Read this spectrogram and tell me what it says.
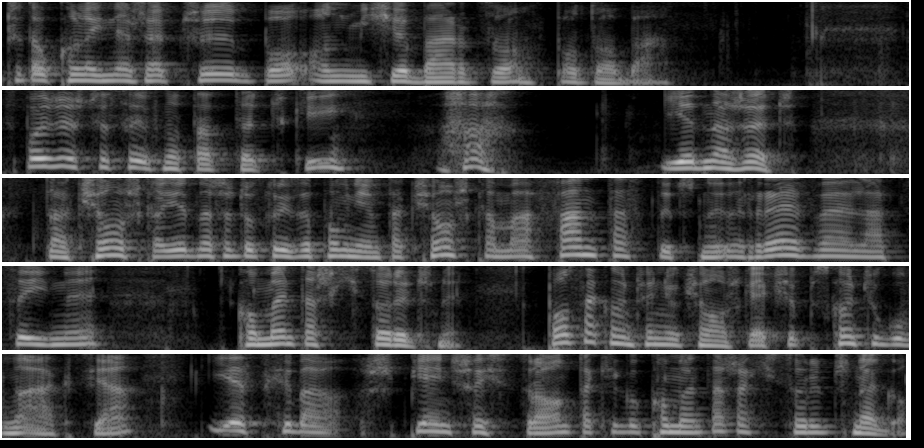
czytał kolejne rzeczy, bo on mi się bardzo podoba. Spojrzę jeszcze sobie w notateczki. Aha, jedna rzecz ta książka, jedna rzecz, o której zapomniałem, ta książka ma fantastyczny, rewelacyjny komentarz historyczny. Po zakończeniu książki, jak się skończy główna akcja, jest chyba 5-6 stron takiego komentarza historycznego.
